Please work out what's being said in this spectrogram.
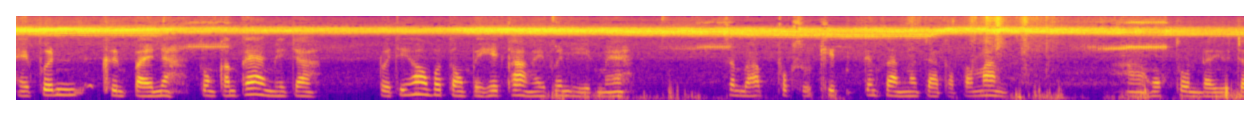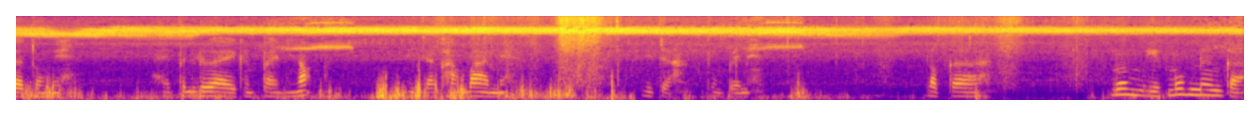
ให้เพิ่นขึ้นไปเนี่ยตรงกำแพงเนี่ยจ้ะโดยที่เฮาบ่ต้องไปเฮ็ดข้างให้เพิ่นอีกแม่สำหรับพวกสุคิดจังสันมาจากกับประมาณห้าหกต้นได้อยู่จ้ะตรงนี้ เป็นเรื่อยขึ้นไปนี่เนาะนี่จะข้างบ้านเนี่ยนี่จะขึ้นไปนี่แล้วก็มุมอีกมุมหนึงกะ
